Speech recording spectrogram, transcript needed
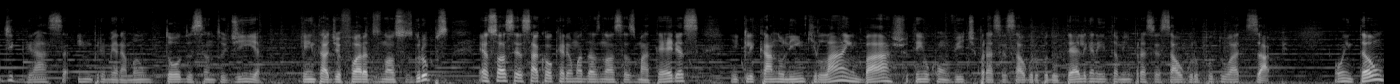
de graça em primeira mão todo santo dia. Quem está de fora dos nossos grupos, é só acessar qualquer uma das nossas matérias e clicar no link lá embaixo. Tem o convite para acessar o grupo do Telegram e também para acessar o grupo do WhatsApp. Ou então,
